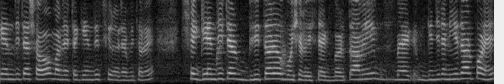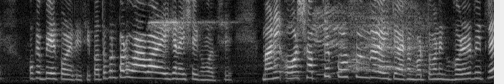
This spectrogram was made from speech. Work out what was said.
গেঞ্জিটা সহ মানে একটা গেঞ্জি ছিল এটার ভিতরে। সেই গেঞ্জিটার ভিতরেও বসে রয়েছে একবার। তো আমি গেঞ্জিটা নিয়ে যাওয়ার পরে ওকে বের করে দিয়েছি। কতক্ষণ পর ও আবার এইখানে এসে ঘুমাচ্ছে। মানে ওর সবচেয়ে পছন্দের এইটা এখন বর্তমানে ঘরের ভিতরে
